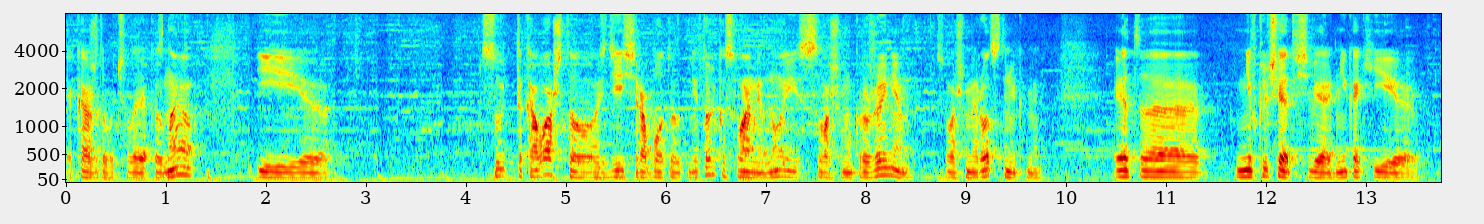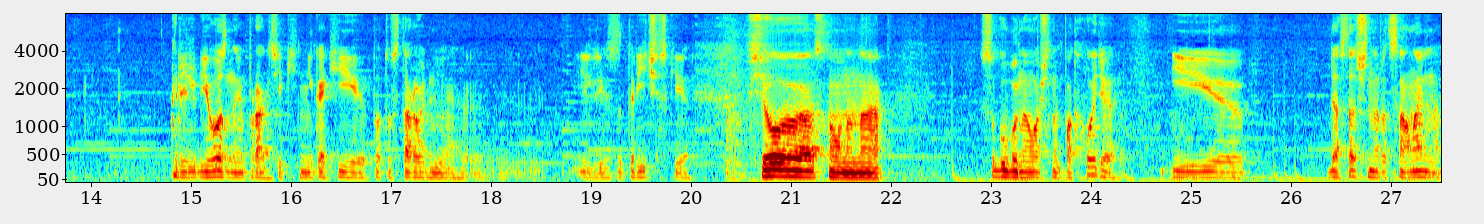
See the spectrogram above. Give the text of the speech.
Я каждого человека знаю. И суть такова, что здесь работают не только с вами, но и с вашим окружением, с вашими родственниками. Это не включает в себя никакие религиозные практики, никакие потусторонние э, или эзотерические. Все основано на сугубо научном подходе и достаточно рационально.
